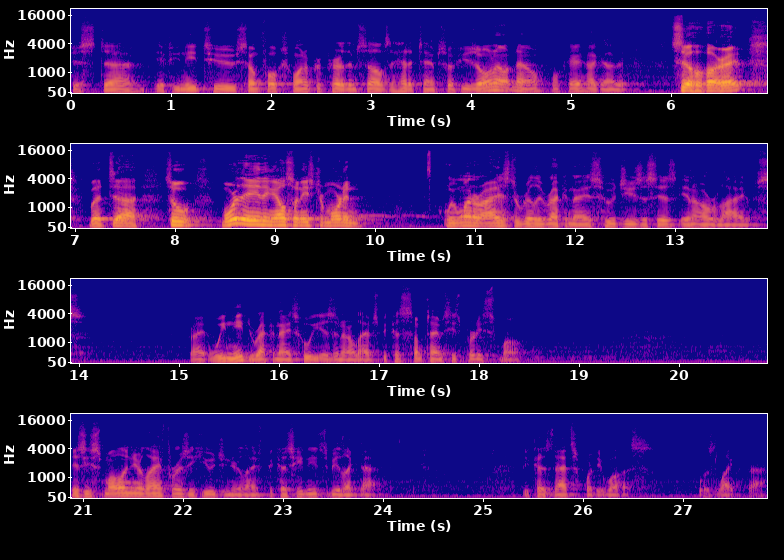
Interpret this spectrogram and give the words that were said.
just uh, if you need to, some folks want to prepare themselves ahead of time. So if you zone out now, okay, I got it. So, all right. But uh, so more than anything else on Easter morning, we want our eyes to really recognize who Jesus is in our lives. Right? We need to recognize who he is in our lives because sometimes he's pretty small. Is he small in your life or is he huge in your life? Because he needs to be like that. Because that's what he was, was like that.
